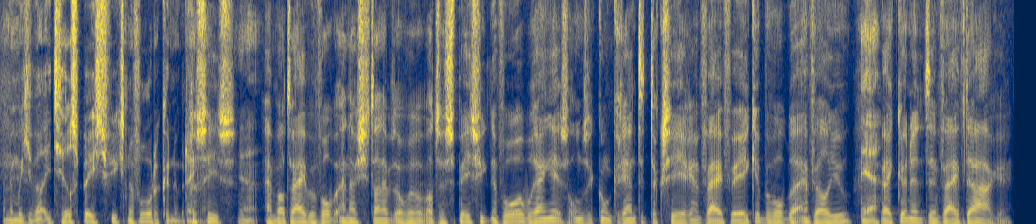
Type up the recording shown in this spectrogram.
en dan moet je wel iets heel specifieks naar voren kunnen brengen. Precies. Ja. En wat wij bijvoorbeeld, en als je het dan hebt over wat we specifiek naar voren brengen, is onze concurrenten taxeren in vijf weken, bijvoorbeeld bij Value. Ja. Wij kunnen het in vijf dagen.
